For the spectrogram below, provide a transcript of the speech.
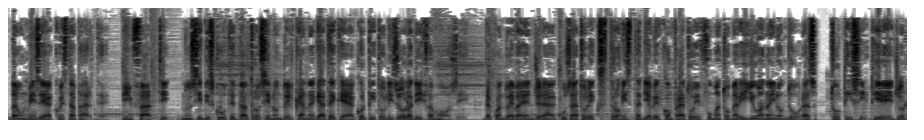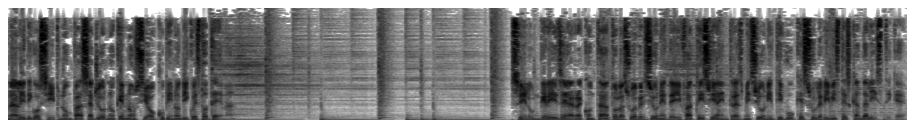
Da un mese a questa parte, infatti, non si discute d'altro se non del cannagate che ha colpito l'isola dei famosi da quando Eva Enger ha accusato l'ex tronista di aver comprato e fumato marijuana in Honduras, tutti i siti e i giornali di gossip non passa giorno che non si occupino di questo tema. Se l'ungherese ha raccontato la sua versione dei fatti sia in trasmissioni tv che sulle riviste scandalistiche,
